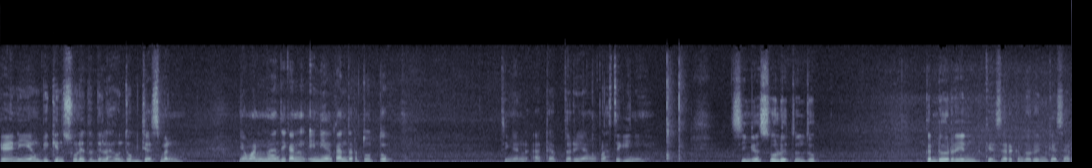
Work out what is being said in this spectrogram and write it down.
Oke, ini yang bikin sulit adalah untuk adjustment yang mana nanti kan ini akan tertutup dengan adapter yang plastik ini. Sehingga sulit untuk kendorin geser kendorin geser.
